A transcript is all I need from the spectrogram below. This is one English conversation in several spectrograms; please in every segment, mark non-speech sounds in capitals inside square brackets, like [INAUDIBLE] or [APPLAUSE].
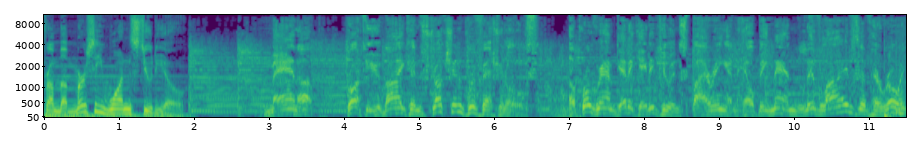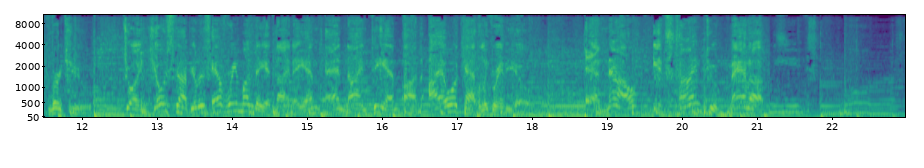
from the Mercy One studio. Man Up, brought to you by Construction Professionals, a program dedicated to inspiring and helping men live lives of heroic virtue. Join Joe Stopulus every Monday at 9 a.m. and 9 p.m. on Iowa Catholic Radio. And now it's time to man up.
